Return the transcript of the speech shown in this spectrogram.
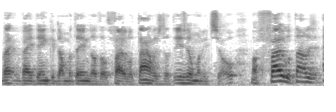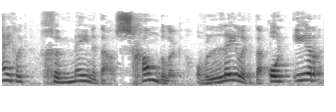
wij, wij denken dan meteen dat dat vuile taal is. Dat is helemaal niet zo. Maar vuile taal is eigenlijk gemene taal. Schandelijk of lelijke taal. Oneer.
